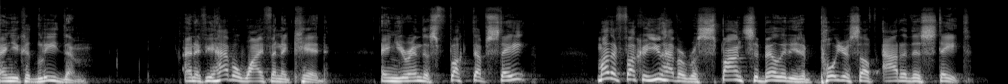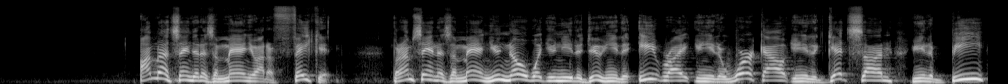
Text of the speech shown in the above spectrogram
and you could lead them? And if you have a wife and a kid, and you're in this fucked up state, motherfucker, you have a responsibility to pull yourself out of this state. I'm not saying that as a man you ought to fake it, but I'm saying as a man, you know what you need to do. You need to eat right, you need to work out, you need to get sun, you need to be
